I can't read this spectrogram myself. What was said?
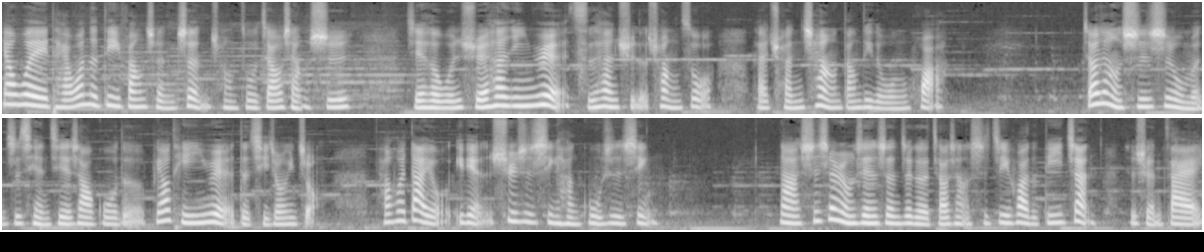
要为台湾的地方城镇创作交响诗，结合文学和音乐、词和曲的创作，来传唱当地的文化。交响诗是我们之前介绍过的标题音乐的其中一种，它会带有一点叙事性和故事性。那施正荣先生这个交响诗计划的第一站是选在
